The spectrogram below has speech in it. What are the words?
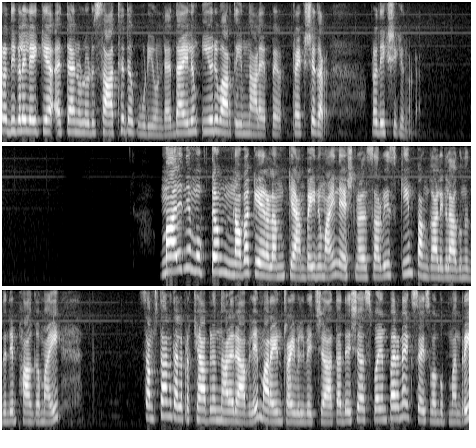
പ്രതികളിലേക്ക് എത്താനുള്ള ഒരു സാധ്യത കൂടിയുണ്ട്. എന്തായാലും ഈ ഒരു വാർത്തയും നാളെ പ്രേക്ഷകർ പ്രതീക്ഷിക്കുന്നുണ്ട്. മാലിന്യമുക്തം നവകേരളം ക്യാമ്പയിനുമായി നാഷണൽ സർവീസ് സ്കീം പങ്കാളികളാകുന്നതിന്റെ ഭാഗമായി സംസ്ഥാനതല പ്രഖ്യാപനം നാളെ രാവിലെ മറൈൻ ഡ്രൈവിൽ വെച്ച് തദ്ദേശ സ്വയംഭരണ എക്സൈസ് വകുപ്പ് മന്ത്രി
